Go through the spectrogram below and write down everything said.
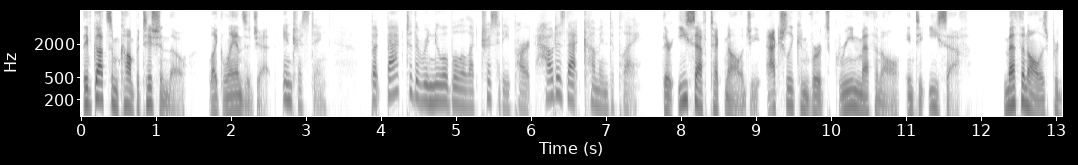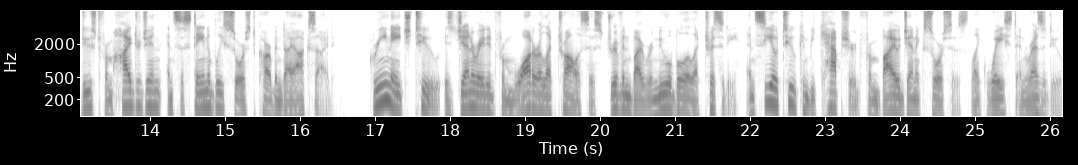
They've got some competition, though, like LanzaJet. Interesting. But back to the renewable electricity part, how does that come into play? Their eSAF technology actually converts green methanol into eSAF. Methanol is produced from hydrogen and sustainably sourced carbon dioxide. Green H2 is generated from water electrolysis driven by renewable electricity, and CO2 can be captured from biogenic sources like waste and residue.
